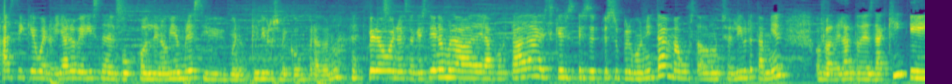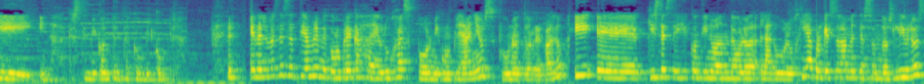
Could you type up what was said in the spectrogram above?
Así que bueno, ya lo veréis en el book haul de noviembre, si, bueno, qué libros me he comprado, ¿no? Pero bueno, esto que estoy enamorada de la portada, es que es súper bonita, me ha gustado mucho el libro también, os lo adelanto desde aquí. Y, y nada, que estoy muy contenta con mi compra. en el mes de septiembre me compré Caja de Brujas por mi cumpleaños, fue un autorregalo y eh, quise seguir continuando la duología porque solamente son dos libros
